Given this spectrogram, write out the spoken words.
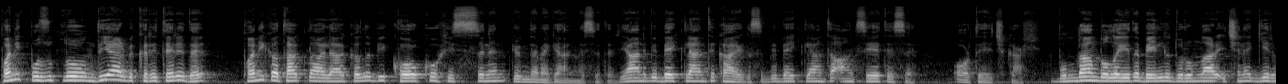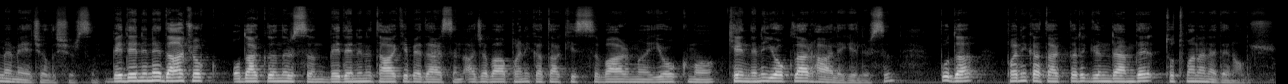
Panik bozukluğun diğer bir kriteri de panik atakla alakalı bir korku hissinin gündeme gelmesidir. Yani bir beklenti kaygısı, bir beklenti anksiyetesi ortaya çıkar. Bundan dolayı da belli durumlar içine girmemeye çalışırsın. Bedenine daha çok odaklanırsın, bedenini takip edersin. Acaba panik atak hissi var mı, yok mu? Kendini yoklar hale gelirsin. Bu da panik atakları gündemde tutmana neden olur.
